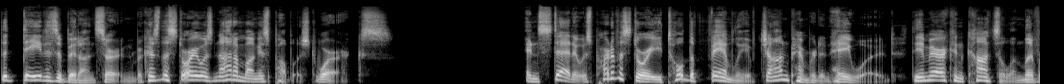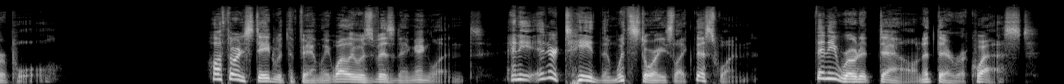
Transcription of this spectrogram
The date is a bit uncertain because the story was not among his published works. Instead, it was part of a story he told the family of John Pemberton Heywood, the American consul in Liverpool. Hawthorne stayed with the family while he was visiting England, and he entertained them with stories like this one. Then he wrote it down at their request.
